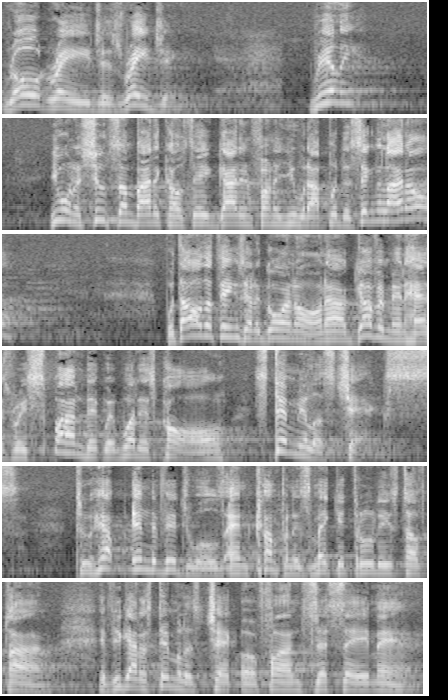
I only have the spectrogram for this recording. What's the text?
road rage is raging? Really? You want to shoot somebody because they got in front of you without putting the signal light on? With all the things that are going on, our government has responded with what is called stimulus checks to help individuals and companies make it through these tough times. If you got a stimulus check or funds, just say amen.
